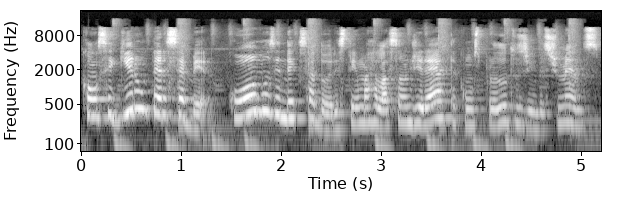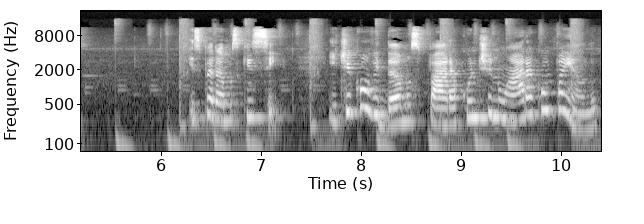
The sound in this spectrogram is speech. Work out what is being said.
Conseguiram perceber como os indexadores têm uma relação direta com os produtos de investimentos? Esperamos que sim. E te convidamos para continuar acompanhando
